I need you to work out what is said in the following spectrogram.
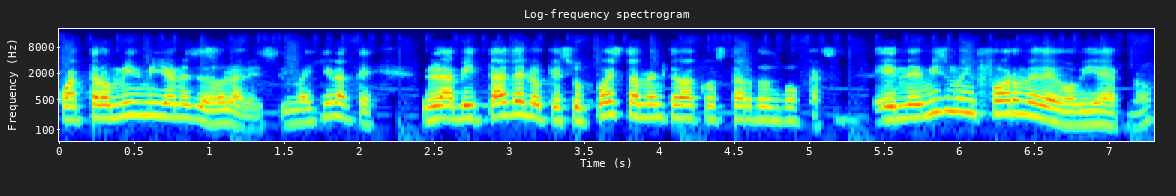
cuatro mil millones de dólares, imagínate, la mitad de lo que supuestamente va a costar dos bocas. En el mismo informe de gobierno,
